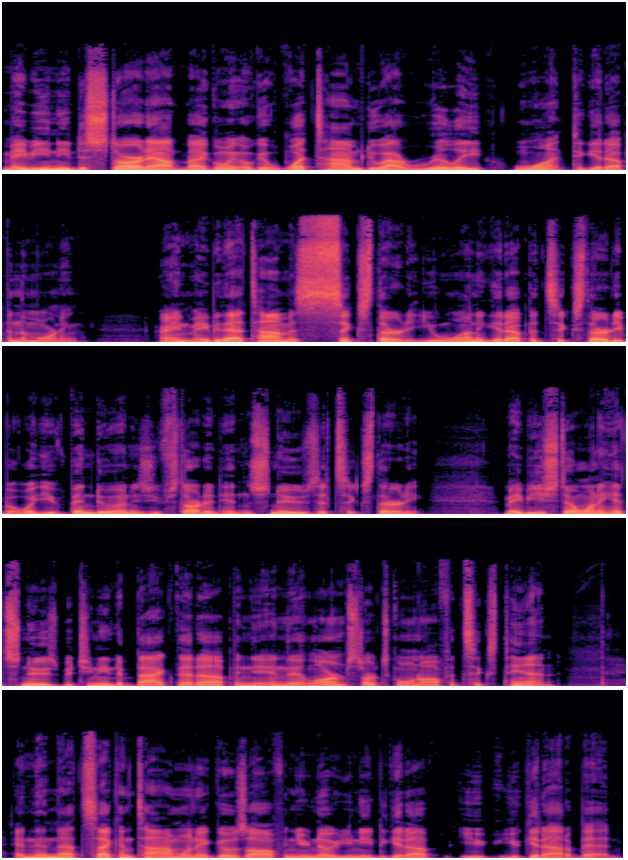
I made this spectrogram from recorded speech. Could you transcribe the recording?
Maybe you need to start out by going, okay, what time do I really want to get up in the morning? Right? Maybe that time is 6:30. You want to get up at 6:30, but what you've been doing is you've started hitting snooze at 6:30. Maybe you still want to hit snooze, but you need to back that up and, and the alarm starts going off at 6:10. And then that second time when it goes off and you know you need to get up, you you get out of bed.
